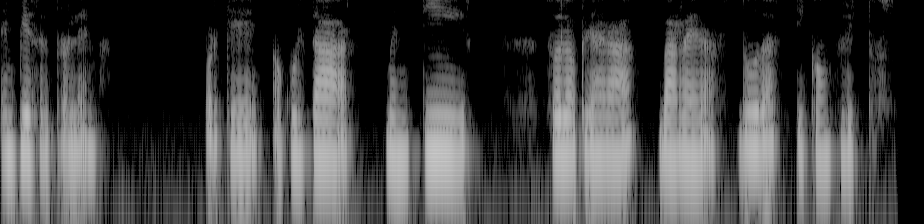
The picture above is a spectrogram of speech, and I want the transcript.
empieza el problema. Porque ocultar, mentir, solo creará barreras, dudas y conflictos.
